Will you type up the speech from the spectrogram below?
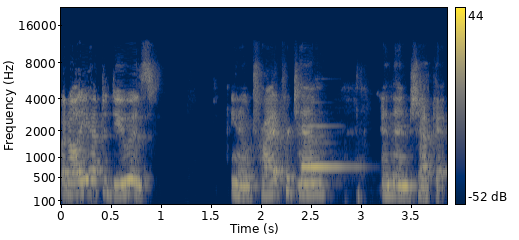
but all you have to do is, you know, try it for 10 and then check it.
